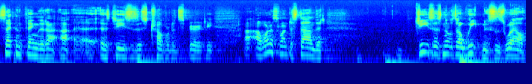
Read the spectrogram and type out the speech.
Second thing that I, I, as Jesus is troubled in spirit, I, I want us to understand that Jesus knows our weakness as well.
